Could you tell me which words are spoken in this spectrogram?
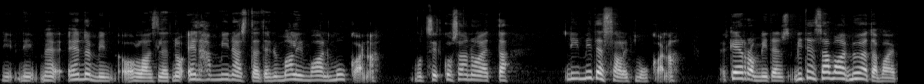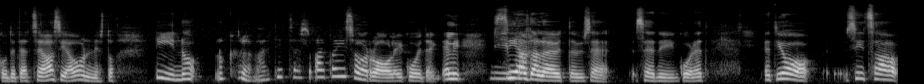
Niin, niin me ennemmin ollaan silleen, että no enhän minä sitä tehnyt, mä olin vaan mukana. Mutta sitten kun sanoo, että niin miten sä olit mukana? Kerro, miten, miten sä vai myötävaikutit, että se asia onnistui. Niin, no, no kyllä mä itse asiassa aika iso rooli kuitenkin. Eli Niinpä. sieltä löytyy se, se niin kuin, että, että joo, siitä saa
